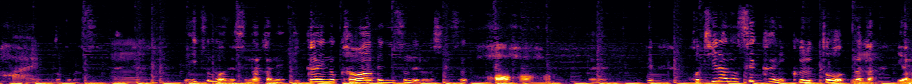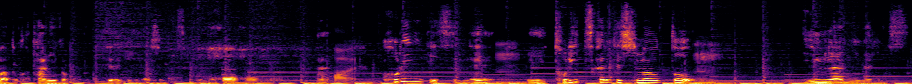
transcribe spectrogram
はい。踊ってます。うん。でいつもはですね、なんかね、異界の川辺に住んでるらしいんです。はあはあはこちらの世界に来ると、なんか山とか谷とかに出てくるらしいんですけど、あほうほはい。これにですね、うん。えー取りつかれてしまうとう、ん。淫乱になります。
